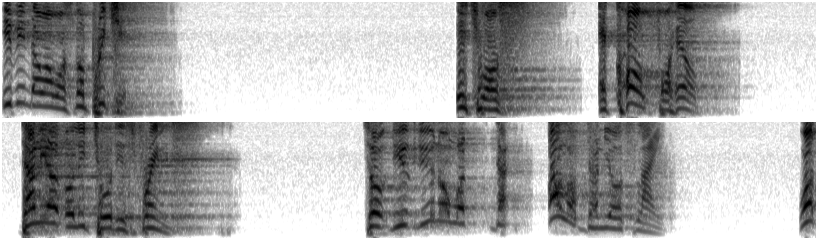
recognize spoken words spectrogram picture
even that one was not preaching. It was a call for help. Daniel only told his friends. So, do you, do you know what that all of Daniel's life? What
